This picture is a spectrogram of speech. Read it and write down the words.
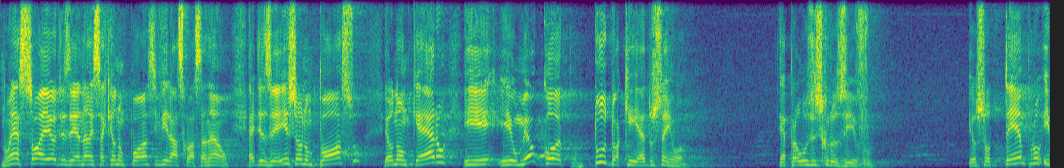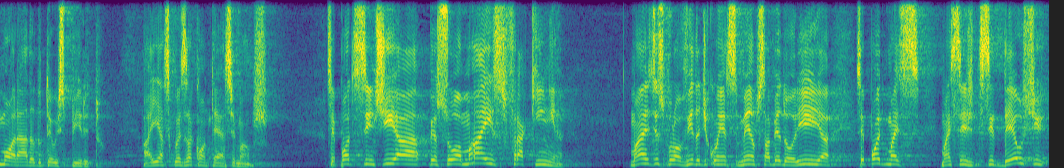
Não é só eu dizer, não, isso aqui eu não posso e virar as costas, não. É dizer, isso eu não posso, eu não quero, e, e o meu corpo, tudo aqui é do Senhor. É para uso exclusivo. Eu sou templo e morada do teu espírito. Aí as coisas acontecem, irmãos. Você pode sentir a pessoa mais fraquinha, mais desprovida de conhecimento, sabedoria. Você pode, mas, mas se, se Deus te,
